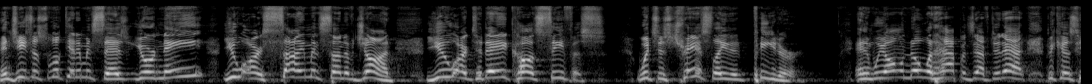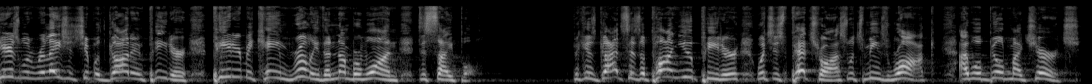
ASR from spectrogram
And Jesus looked at him and says, Your name, you are Simon, son of John. You are today called Cephas, which is translated Peter. And we all know what happens after that because here's what relationship with God and Peter, Peter became really the number one disciple. Because God says, Upon you, Peter, which is Petros, which means rock, I will build my church,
